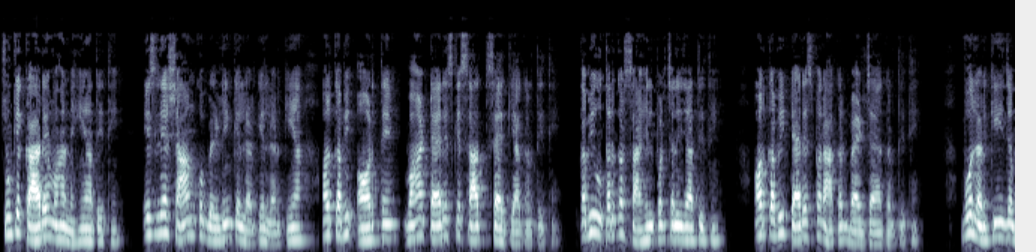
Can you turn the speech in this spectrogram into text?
چونکہ کاریں وہاں نہیں آتی تھیں، اس لیے شام کو بلڈنگ کے لڑکے لڑکیاں اور کبھی عورتیں وہاں ٹیرس کے ساتھ سیر کیا کرتی تھیں۔ کبھی اتر کر ساحل پر چلی جاتی تھیں۔ اور کبھی ٹیرس پر آ کر بیٹھ جایا کرتی تھیں۔ وہ لڑکی جب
